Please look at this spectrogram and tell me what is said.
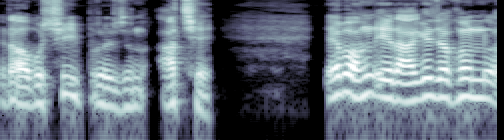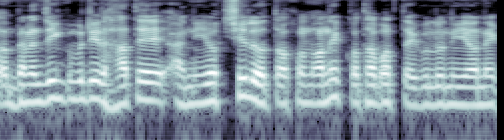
এটা অবশ্যই প্রয়োজন আছে। এবং এর আগে যখন ম্যানেজিং কমিটির হাতে নিয়োগ ছিল, তখন অনেক কথাবার্তা এগুলো নিয়ে অনেক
